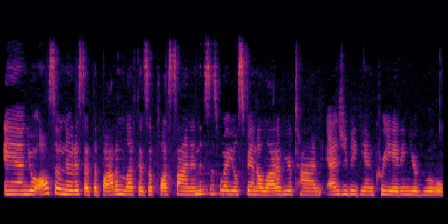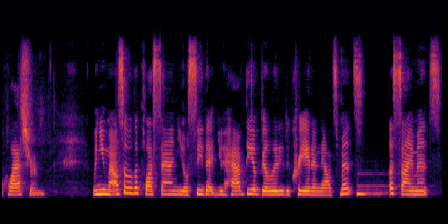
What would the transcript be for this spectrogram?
And you'll also notice at the bottom left there's a plus sign, and this is where you'll spend a lot of your time as you begin creating your Google Classroom. When you mouse over the plus sign, you'll see that you have the ability to create announcements, assignments,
